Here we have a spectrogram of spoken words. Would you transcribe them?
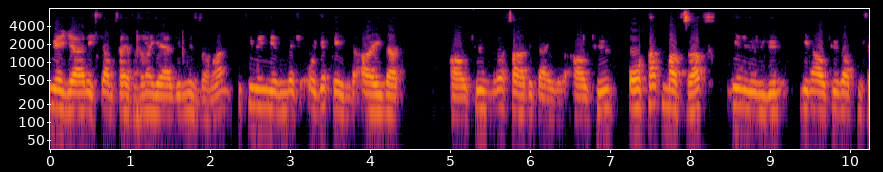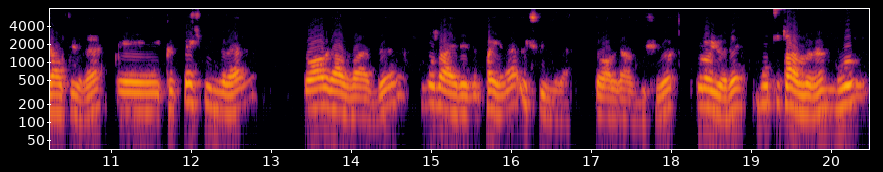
Üye cari işlem sayfasına geldiğimiz zaman 2025 Ocak ayında aidat 600 lira sabit ayda 600. Ortak masraf 1,1666 lira. E, 45 bin lira doğalgaz vardı. Bu dairenin payına 3 bin lira doğalgaz düşüyor. Buna göre bu tutarlığın, bu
